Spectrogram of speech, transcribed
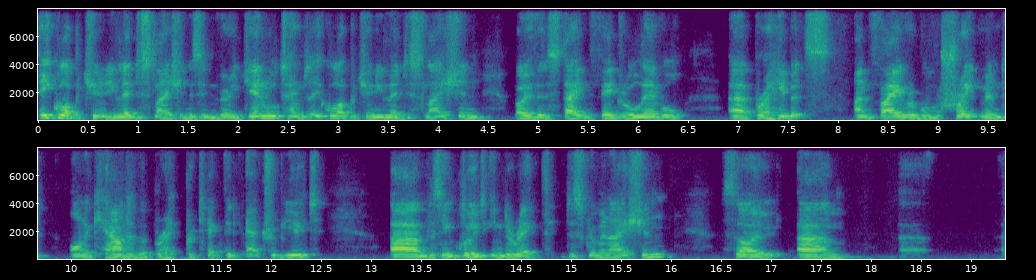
equal opportunity legislation is in very general terms. Equal opportunity legislation, both at state and federal level, uh, prohibits unfavourable treatment on account of a protected attribute. Um, this includes indirect discrimination. So, um, uh, uh,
